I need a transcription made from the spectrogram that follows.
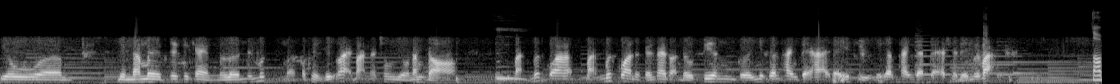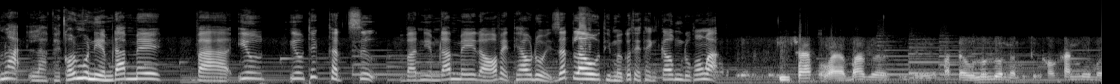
yêu uh, niềm đam mê với cây kèn lớn đến mức mà có thể giữ lại bạn ở trong nhiều năm đó. Thì bạn bước qua bạn bước qua được cái giai đoạn đầu tiên với những âm thanh tệ hại đấy thì những âm thanh đẹp đẽ sẽ đến với bạn. Tóm lại là phải có một niềm đam mê và yêu yêu thích thật sự và niềm đam mê đó phải theo đuổi rất lâu thì mới có thể thành công đúng không ạ? chính xác và bao giờ cũng thế bắt đầu luôn luôn là một sự khó khăn nhưng mà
